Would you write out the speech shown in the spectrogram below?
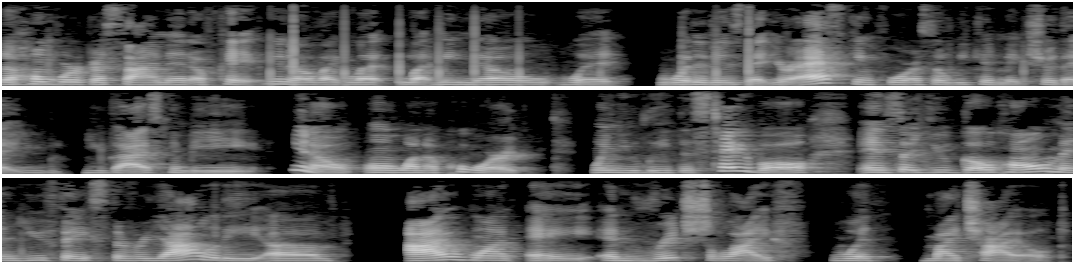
the homework assignment of okay you know like let let me know what what it is that you're asking for so we can make sure that you you guys can be you know on one accord when you leave this table. And so you go home and you face the reality of i want a enriched life with my child.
